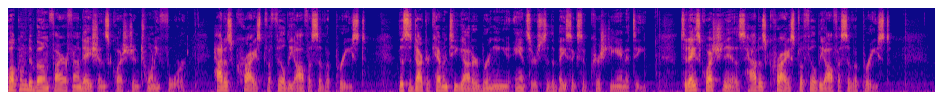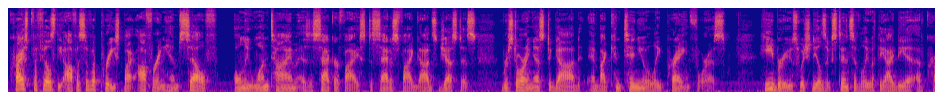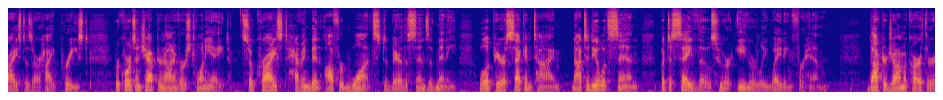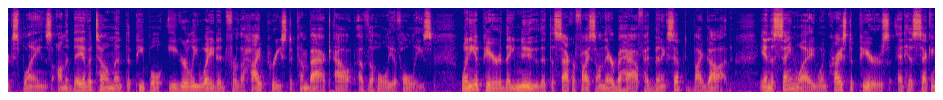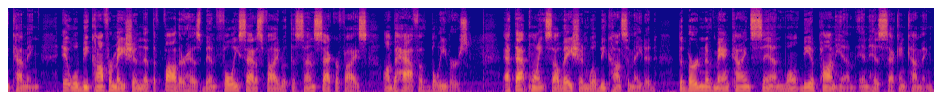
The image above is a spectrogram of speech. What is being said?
Welcome to Bonefire Foundation's question 24. How does Christ fulfill the office of a priest? This is Dr. Kevin T. Goddard bringing you answers to the basics of Christianity. Today's question is How does Christ fulfill the office of a priest? Christ fulfills the office of a priest by offering himself only one time as a sacrifice to satisfy God's justice, restoring us to God, and by continually praying for us. Hebrews, which deals extensively with the idea of Christ as our high priest, records in chapter 9, verse 28 So Christ, having been offered once to bear the sins of many, will appear a second time, not to deal with sin, but to save those who are eagerly waiting for him. Dr. John MacArthur explains On the Day of Atonement, the people eagerly waited for the high priest to come back out of the Holy of Holies. When he appeared, they knew that the sacrifice on their behalf had been accepted by God. In the same way, when Christ appears at his second coming, it will be confirmation that the Father has been fully satisfied with the Son's sacrifice on behalf of believers. At that point, salvation will be consummated. The burden of mankind's sin won't be upon him in his second coming.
